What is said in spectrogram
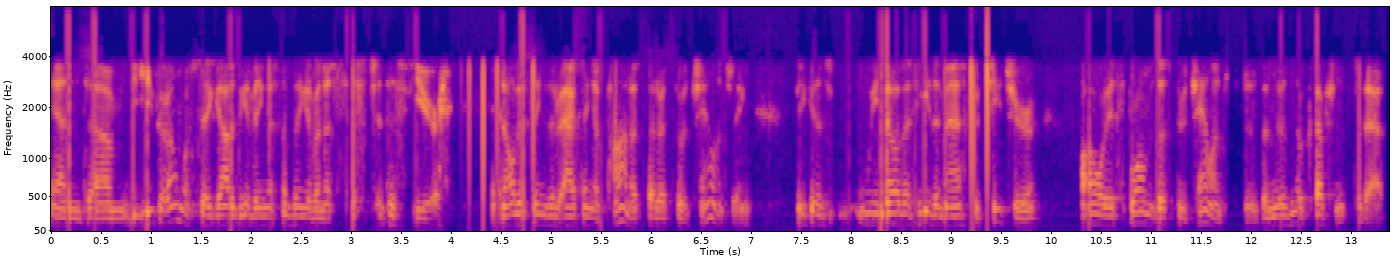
And um, you could almost say God is giving us something of an assist this year and all these things that are acting upon us that are so challenging because we know that He, the master teacher, always forms us through challenges, and there's no exceptions to that.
